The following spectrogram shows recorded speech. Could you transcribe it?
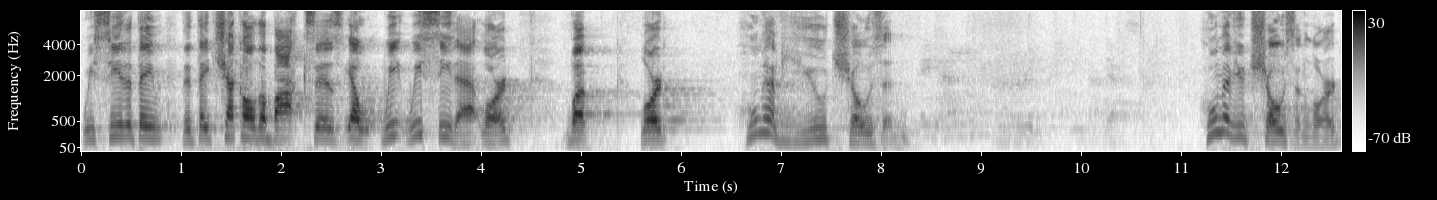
We see that they, that they check all the boxes. Yeah, we, we see that, Lord. But, Lord, whom have you chosen? Whom have you chosen, Lord?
